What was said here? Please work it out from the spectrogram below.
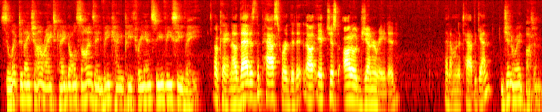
Selected HR8K dollar signs ZVKP3NCVCV. Okay, now that is the password that it, uh, it just auto generated. And I'm going to tab again. Generate button.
